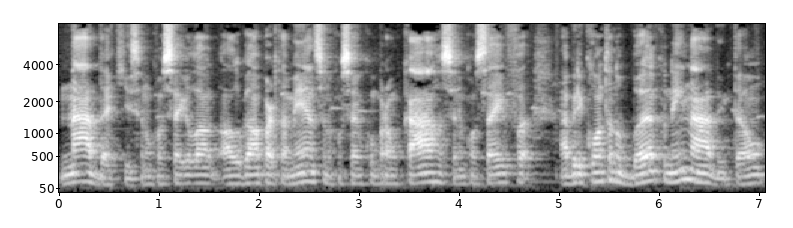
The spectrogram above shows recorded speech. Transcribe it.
nada aqui. Você não consegue alugar um apartamento, você não consegue comprar um carro, você não consegue abrir conta no banco, nem nada. Então,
